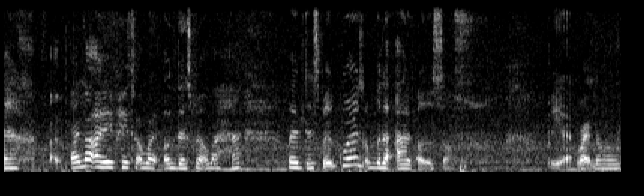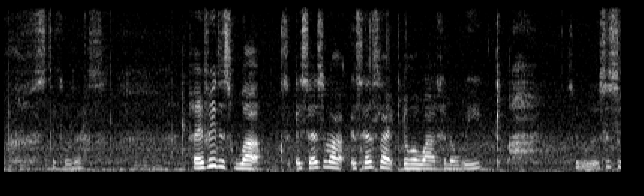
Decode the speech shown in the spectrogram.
yeah, I know I painted on my on this bit on my hair. When this bit grows, I'm gonna add other stuff. But yeah, right now, stick on this. Hopefully this works. It says like it says like it will work in a week. So let's see.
